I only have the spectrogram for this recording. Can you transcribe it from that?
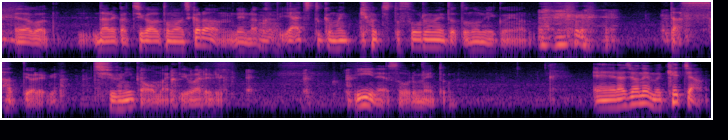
いやだから誰か違う友達から連絡かかって「うん。いやちょっとごめん今日ちょっとソウルメイトと飲み行くんや」ダッサって言われるけど「中二かお前」って言われるよ いいねソウルメイト。えーラジオネームけちゃん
